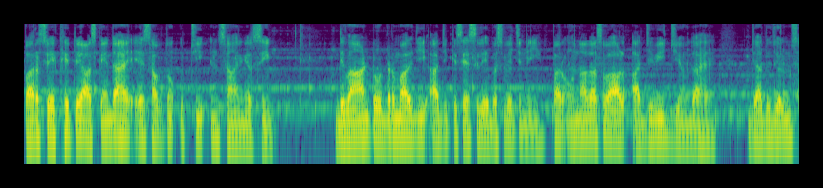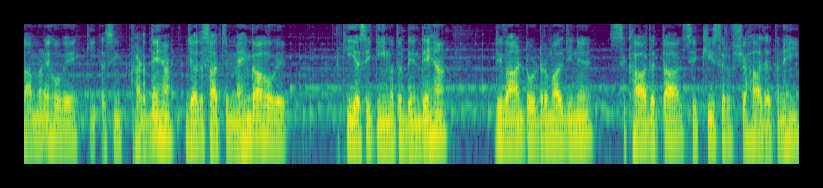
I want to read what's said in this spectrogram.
ਪਰ ਸਿੱਖ ਇਤਿਹਾਸ ਕਹਿੰਦਾ ਹੈ, ਇਹ ਸਭ ਤੋਂ ਉੱਚੀ ਇਨਸਾਨੀਅਤ ਸੀ। ਦੀਵਾਨ ਟੋਡਰਮਲ ਜੀ ਅੱਜ ਕਿਸੇ ਸਿਲੇਬਸ ਵਿੱਚ ਨਹੀਂ, ਪਰ ਉਹਨਾਂ ਦਾ ਸਵਾਲ ਅੱਜ ਵੀ ਜਿਉਂਦਾ ਹੈ। ਜਦ ਜ਼ੁਲਮ ਸਾਹਮਣੇ ਹੋਵੇ ਕਿ ਅਸੀਂ ਖੜਦੇ ਹਾਂ, ਜਦ ਸੱਚ ਮਹਿੰਗਾ ਹੋਵੇ ਕਿ ਅਸੀਂ ਕੀਮਤ ਦਿੰਦੇ ਹਾਂ, ਦੀਵਾਨ ਟੋਡਰਮਲ ਜੀ ਨੇ ਸਿਖਾ ਦਿੱਤਾ, ਸਿੱਖੀ ਸਿਰਫ ਸ਼ਹਾਦਤ ਨਹੀਂ,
